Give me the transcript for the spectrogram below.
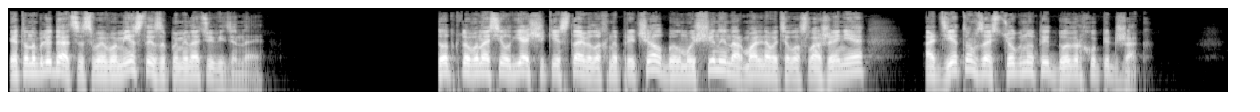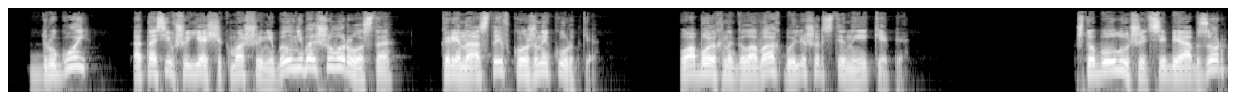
это наблюдать со своего места и запоминать увиденное. Тот, кто выносил ящики и ставил их на причал, был мужчиной нормального телосложения, одетым в застегнутый доверху пиджак. Другой, относивший ящик к машине, был небольшого роста, коренастый в кожаной куртке. У обоих на головах были шерстяные кепи. Чтобы улучшить себе обзор,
